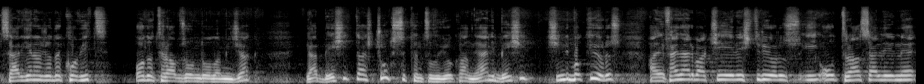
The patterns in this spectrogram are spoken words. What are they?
Sergen Hoca da Covid. O da Trabzon'da olamayacak. Ya Beşiktaş çok sıkıntılı Gökhan. Yani Beşik şimdi bakıyoruz. Hani Fenerbahçe'yi eleştiriyoruz. O transferlerine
